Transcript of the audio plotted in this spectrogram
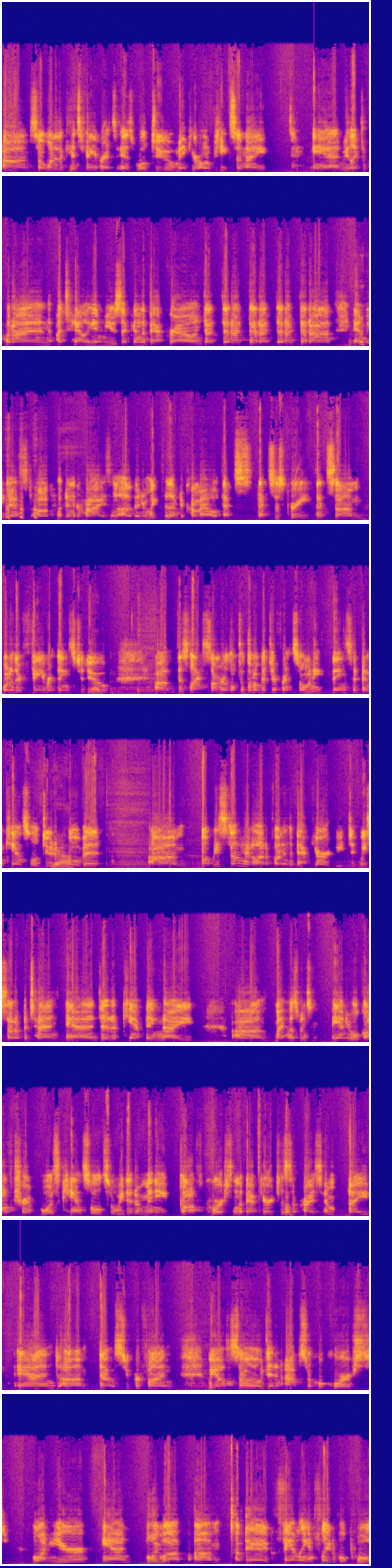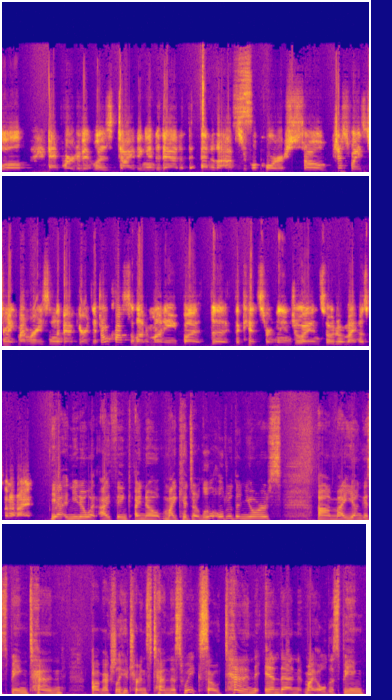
Um, so one of the kids' favorites is we'll do make your own pizza night. And we like to put on Italian music in the background, da da da da da da da da, and we just all put in their pies in the oven and wait for them to come out. That's that's just great. That's um, one of their favorite things to do. Yep. Um, this last summer looked a little bit different. So many things had been canceled due to Yeah. COVID. Um, but we still had a lot of fun in the backyard. We did, we set up a tent and did a camping night. Um, my husband's annual golf trip was canceled, so we did a mini golf course in the backyard to surprise him one night, and um, that was super fun. We also did an obstacle course one year and blew up um, a big family inflatable pool, and part of it was diving into that at the end of the obstacle course. So just ways to make memories in the backyard that don't cost a lot of money, but the, the kids certainly enjoy, and so do my husband and I. Yeah, and you know what? I think I know my kids are a little older than yours. Um, my youngest being 10. Um, actually, he turns 10 this week. So 10, and then my oldest being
